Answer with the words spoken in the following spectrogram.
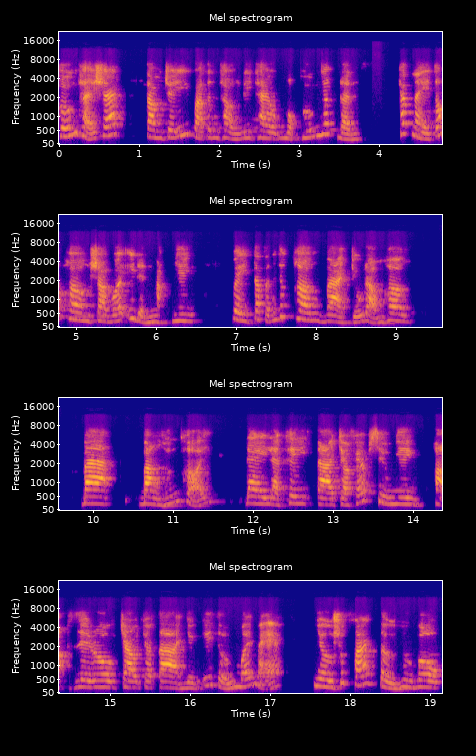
hướng thể xác, tâm trí và tinh thần đi theo một hướng nhất định. Cách này tốt hơn so với ý định mặc nhiên, vì ta tỉnh thức hơn và chủ động hơn. Ba, bằng hứng khởi đây là khi ta cho phép siêu nhiên hoặc zero trao cho ta những ý tưởng mới mẻ như xuất phát từ hư vô.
